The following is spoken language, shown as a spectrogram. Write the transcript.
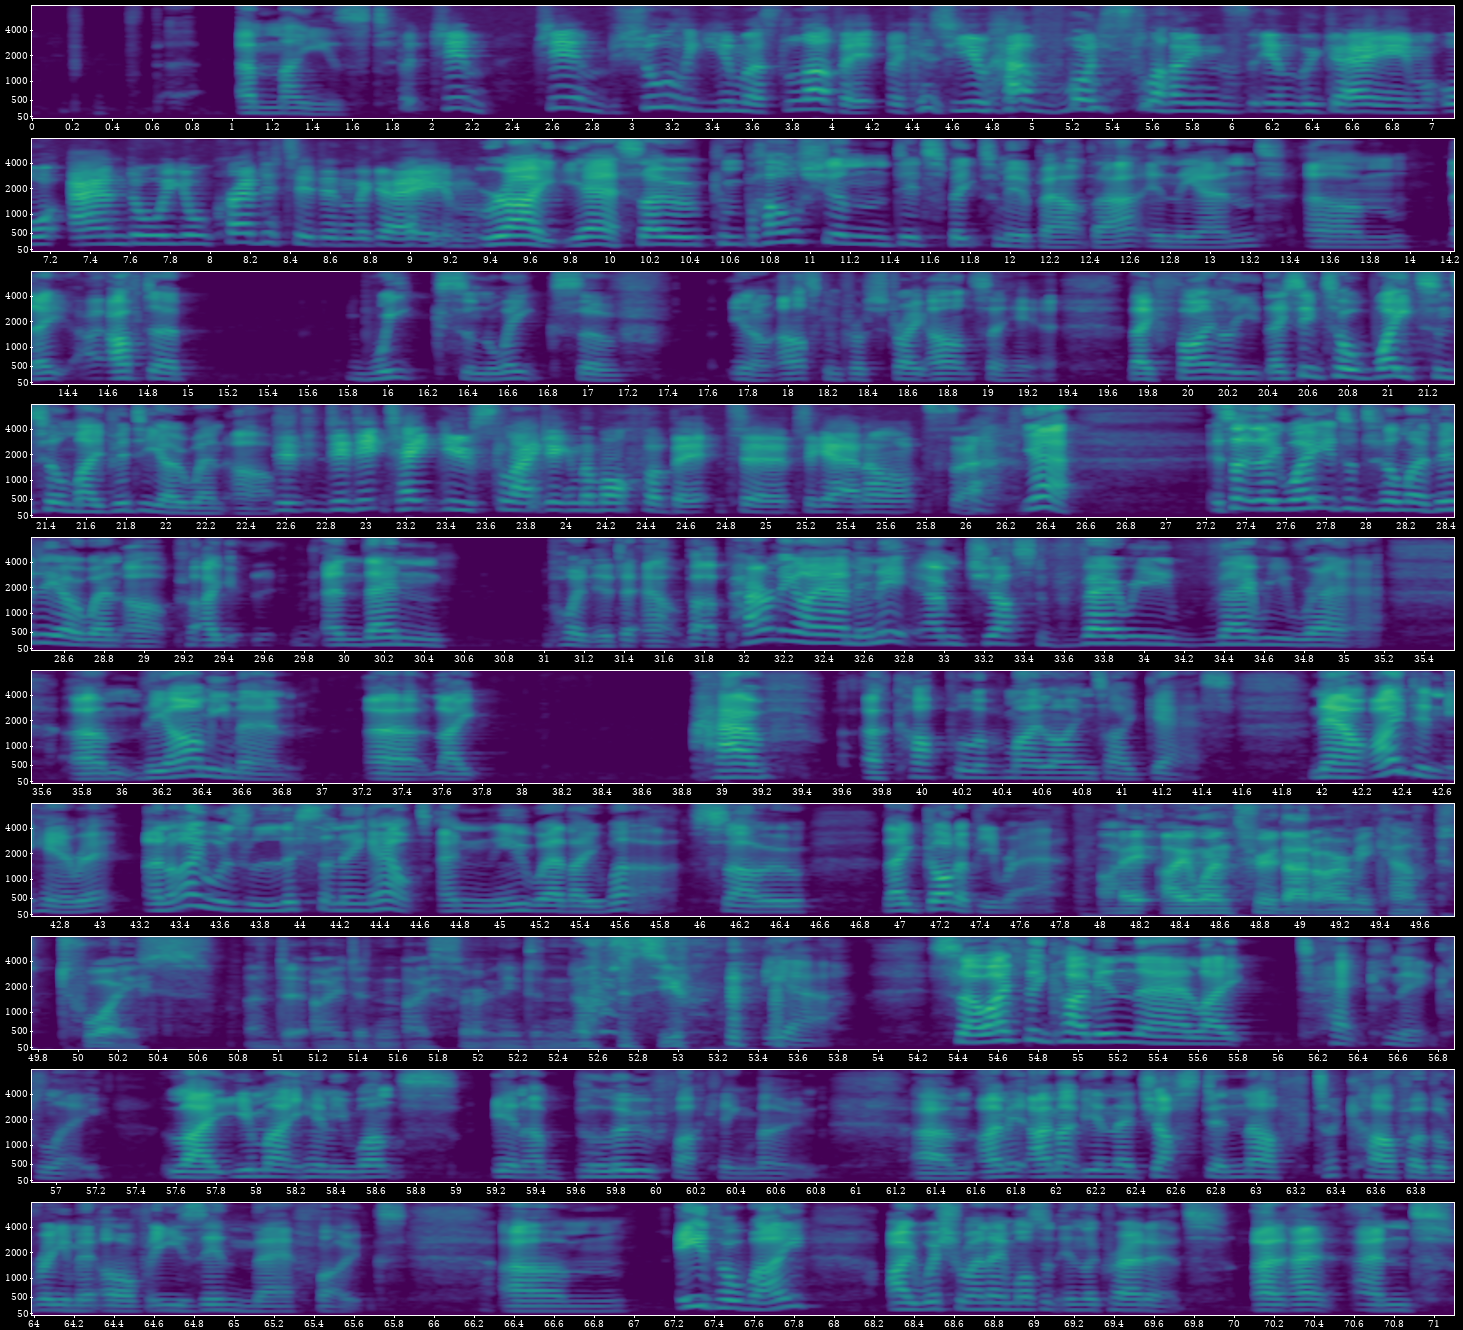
amazed. But Jim, Jim, surely you must love it because you have voice lines in the game, or and or you're credited in the game. Right, yeah. So Compulsion did speak to me about that in the end. Um, they after weeks and weeks of you know asking for a straight answer here, they finally they seem to wait until my video went up. Did did it take you slagging them off a bit to to get an answer? Yeah, it's like they waited until my video went up, I, and then pointed it out. But apparently, I am in it. I'm just very, very rare. Um, the army men, uh, like, have a couple of my lines, I guess. Now, I didn't hear it, and I was listening out and knew where they were. So they gotta be rare. I, I went through that army camp twice, and I didn't. I certainly didn't notice you. yeah. So I think I'm in there, like, technically. Like, you might hear me once in a blue fucking moon. Um, I mean, I might be in there just enough to cover the remit of he's in there, folks. Um, either way, I wish my name wasn't in the credits, and, and and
